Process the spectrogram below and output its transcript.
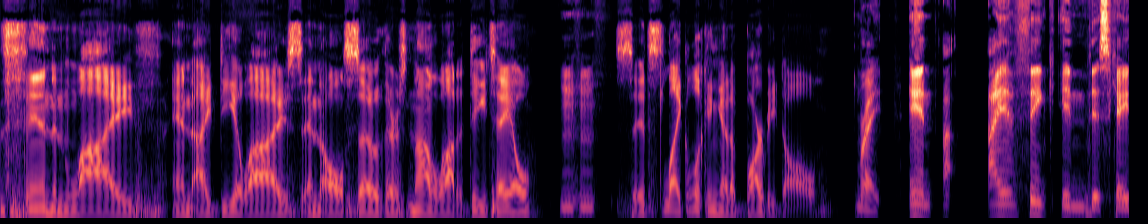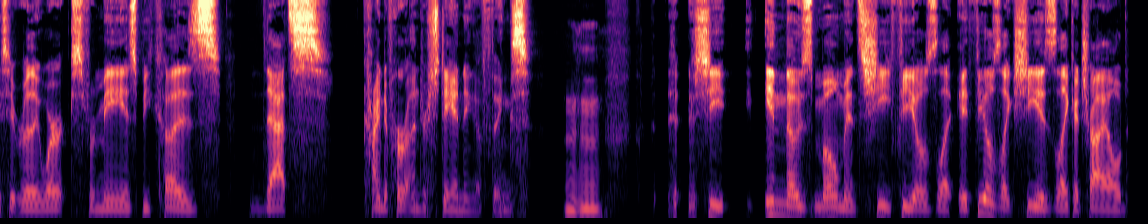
thin and lithe and idealized, and also there's not a lot of detail. Mm-hmm. It's, it's like looking at a Barbie doll. Right. And I, I think in this case it really works for me is because that's kind of her understanding of things. Mm-hmm. She in those moments she feels like it feels like she is like a child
